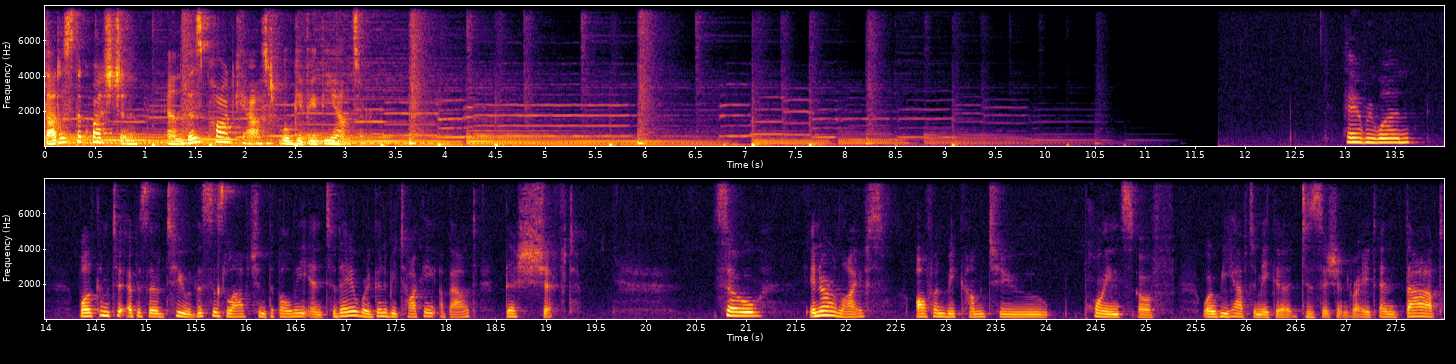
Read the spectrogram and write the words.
That is the question, and this podcast will give you the answer. Welcome to episode two. This is Lav Chintapalli, and today we're going to be talking about the shift. So, in our lives, often we come to points of where we have to make a decision, right? And that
